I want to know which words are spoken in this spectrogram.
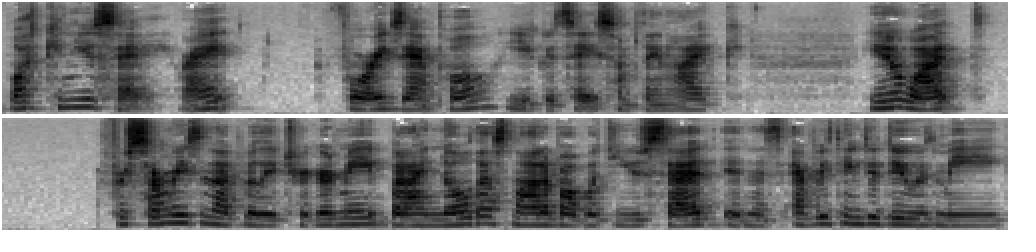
What can you say, right? For example, you could say something like, You know what? for some reason that really triggered me, but I know that's not about what you said and it's everything to do with me.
